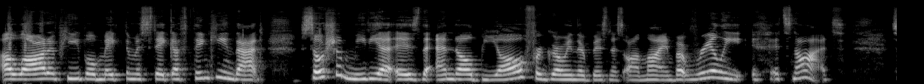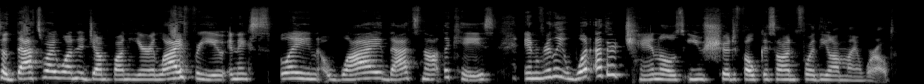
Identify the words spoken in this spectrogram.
A lot of people make the mistake of thinking that social media is the end all be all for growing their business online, but really it's not. So that's why I want to jump on here live for you and explain why that's not the case and really what other channels you should focus on for the online world.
